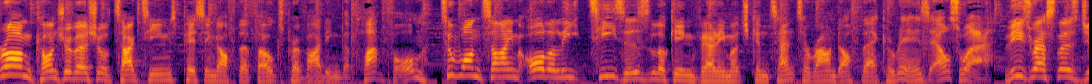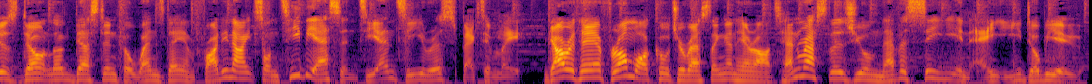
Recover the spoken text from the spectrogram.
From controversial tag teams pissing off the folks providing the platform, to one time all elite teasers looking very much content to round off their careers elsewhere. These wrestlers just don't look destined for Wednesday and Friday nights on TBS and TNT, respectively. Gareth here from What Culture Wrestling, and here are 10 wrestlers you'll never see in AEW.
